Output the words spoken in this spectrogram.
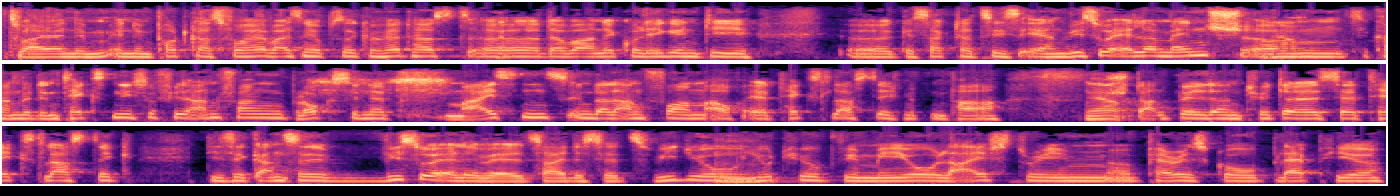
Das war ja in dem, in dem Podcast vorher, weiß nicht, ob du es gehört hast, ja. äh, da war eine Kollegin, die äh, gesagt hat, sie ist eher ein visueller Mensch. Ähm, ja. Sie kann mit den Texten nicht so viel anfangen. Blogs sind ja meistens in der Langform auch eher textlastig mit ein paar ja. Standbildern. Twitter ist sehr textlastig. Diese ganze visuelle Welt, sei das jetzt Video, mhm. YouTube, Vimeo, Livestream, äh, Periscope, Lab hier,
